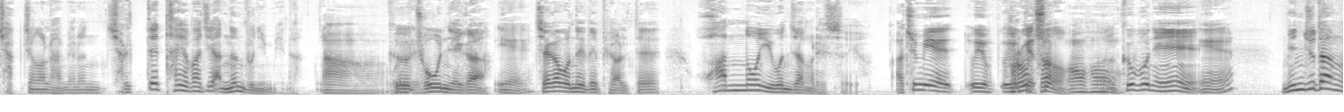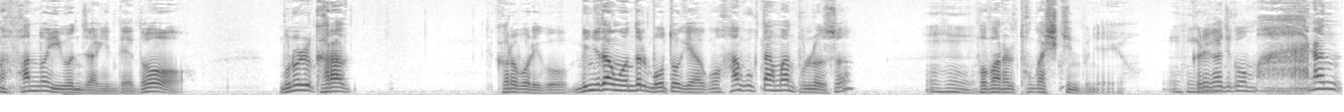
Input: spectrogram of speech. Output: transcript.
작정을 하면은 절대 타협하지 않는 분입니다. 아, 그 원래. 좋은 예가 예. 제가 원내대표 할 때 환노 위원장을 했어요. 아 추미애 의원, 의원께서 그렇죠. 어허. 그분이 예. 민주당 환노 위원장인데도 문을 갈아 걸어버리고 민주당 의원들 못 오게 하고 한국당만 불러서 으흠. 법안을 통과시킨 분이에요. 으흠. 그래가지고 많은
